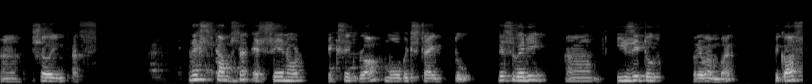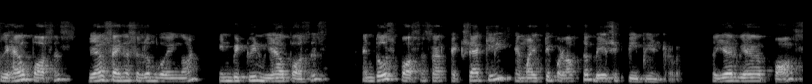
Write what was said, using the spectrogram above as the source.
uh, showing us. Next comes the SA node exit block, Mobitz type 2. This is very uh, easy to remember because we have pauses, we have sinus rhythm going on. In between, we have pauses, and those pauses are exactly a multiple of the basic PP interval. So here we have a pause,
